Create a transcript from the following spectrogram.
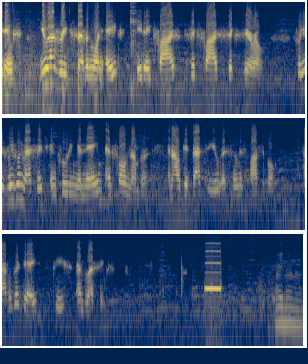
Greetings. You have reached 718-885-6560. Please leave a message including your name and phone number, and I'll get back to you as soon as possible. Have a good day. Peace and blessings. Hi, Nana.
